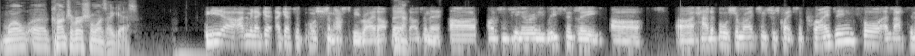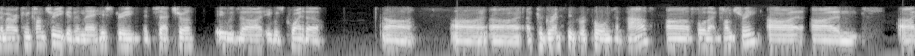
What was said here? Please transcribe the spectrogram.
well uh, controversial ones? I guess. Yeah, I mean, I guess, I guess abortion has to be right up there, Yeah. doesn't it? Uh, Argentina only recently uh, had abortion rights, which was quite surprising for a Latin American country, given their history, etc. It was uh, it was quite a uh, uh, uh, a progressive reform to have uh, for that country. Uh, um, uh,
